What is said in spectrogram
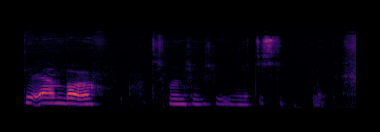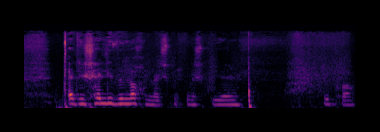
Die Amber hat sich noch nicht entschieden. Jetzt ist die. Äh, die Shelly will noch ein Match mit mir spielen. Super.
